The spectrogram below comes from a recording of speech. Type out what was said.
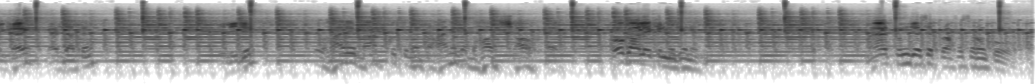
ठीक है? बैठ जाते हैं। लीजिए तुम्हारे बाप को तुम्हें पढ़ाने का बहुत शौक है। होगा लेकिन मुझे नहीं। मैं तुम जैसे प्रोफेसरों को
